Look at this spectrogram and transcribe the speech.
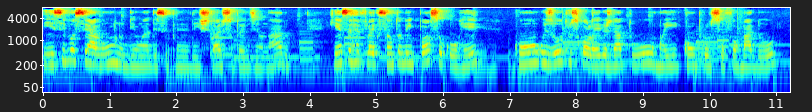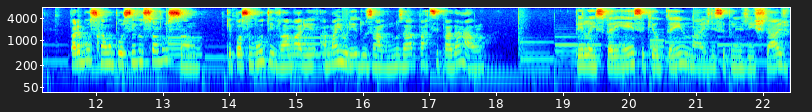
E se você é aluno de uma disciplina de estágio supervisionado, que essa reflexão também possa ocorrer com os outros colegas da turma e com o professor formador para buscar uma possível solução que possa motivar a maioria dos alunos a participar da aula. Pela experiência que eu tenho nas disciplinas de estágio,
